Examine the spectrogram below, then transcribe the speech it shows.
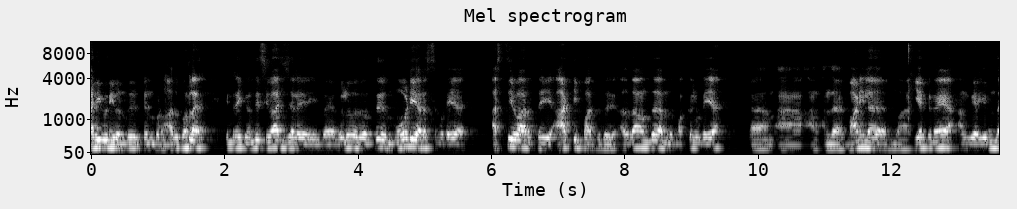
அறிகுறி வந்து தென்படும். அதுபோல இன்றைக்கு வந்து சிவாஜி சிலை விழுவது வந்து மோடி அரசினுடைய அஸ்திவாரத்தை ஆட்டி பார்க்குது. அதுதான் வந்து அந்த மக்களுடைய அ அந்த மாநில ஏற்கனவே அங்க இருந்த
